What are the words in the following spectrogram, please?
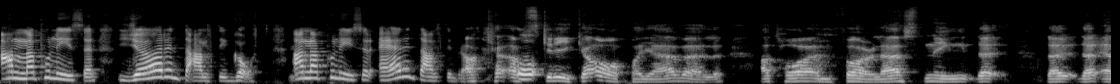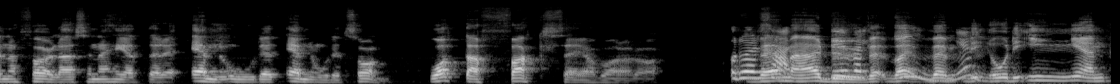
alla poliser gör inte alltid gott. Alla poliser är inte alltid bra. Att, att Och- skrika apajävel, att ha en föreläsning där, där, där en av föreläsarna heter n-ordet, n-ordetsson. What the fuck säger jag bara då. Och då är det Vem här, är det du? är väl Ve- ve- vem, ingen. det, och det är ingen.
